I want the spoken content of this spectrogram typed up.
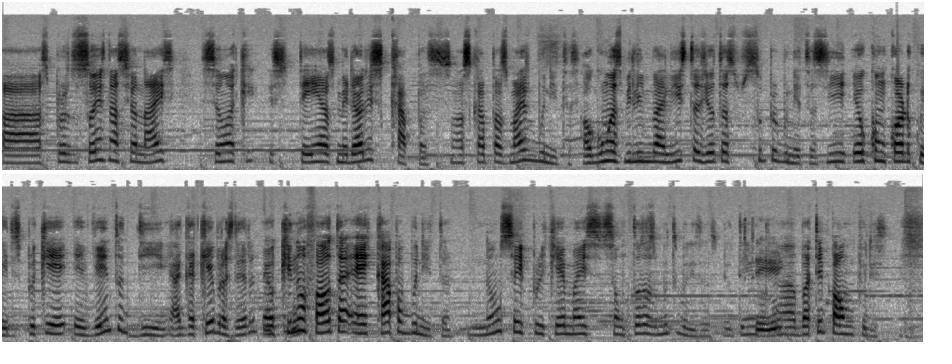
as produções nacionais são a que têm as melhores capas, são as capas mais bonitas. Algumas minimalistas e outras super bonitas. E eu concordo com eles, porque evento de HQ brasileiro é o que não falta é capa bonita. Não sei porquê, mas são todas muito bonitas. Eu tenho Sim. a bater palmo por isso.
